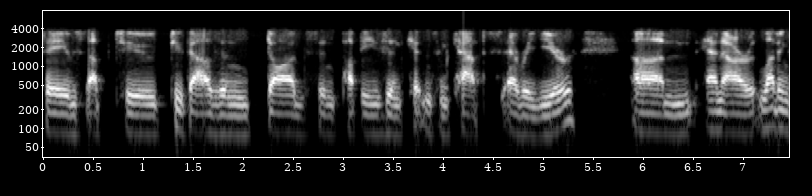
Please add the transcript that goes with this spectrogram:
saves up to 2,000 dogs and puppies and kittens and cats every year. Um, and our Loving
